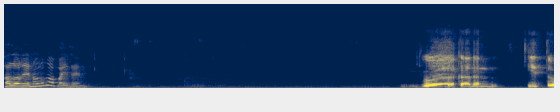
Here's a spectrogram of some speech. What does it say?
Kalau Reno lu ngapain Ren? Gua kan itu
